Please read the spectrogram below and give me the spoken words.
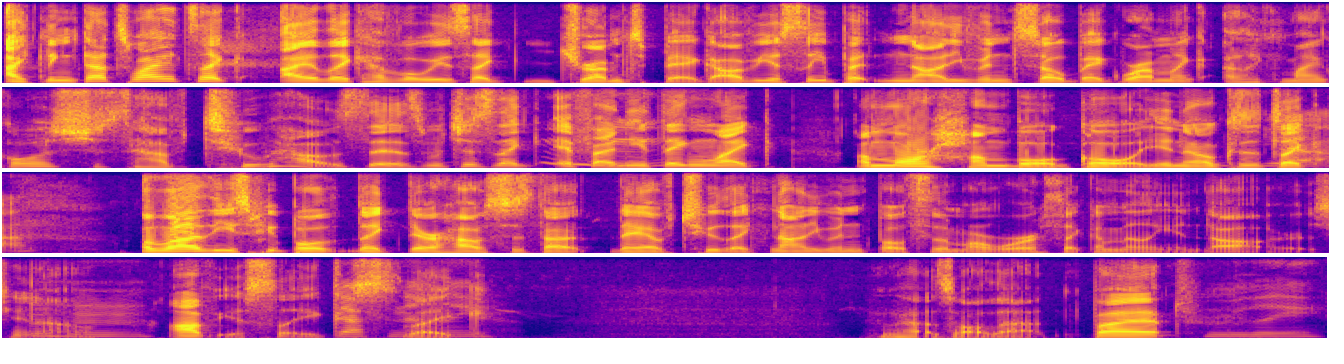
I think that's why it's like I like have always like dreamt big, obviously, but not even so big. Where I'm like, I like my goal is just to have two houses, which is like, if Mhm. anything, like a more humble goal, you know? Because it's like Yeah. A lot of these people, like their houses that they have two, like not even both of them are worth like a million dollars, you know? Mhm. Obviously, 'cause, Definitely. like who has all that? But Truly.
